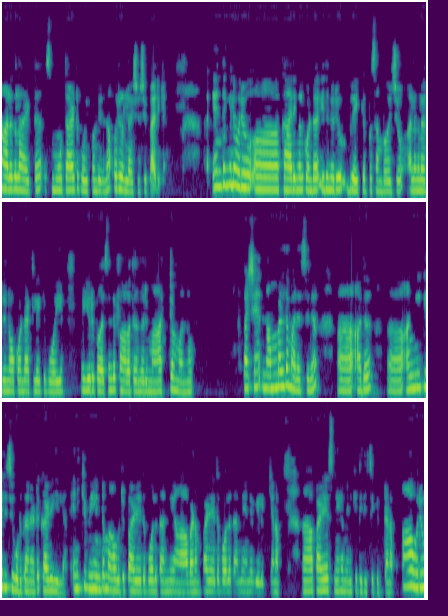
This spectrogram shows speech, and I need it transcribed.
നാളുകളായിട്ട് സ്മൂത്തായിട്ട് പോയിക്കൊണ്ടിരുന്ന ഒരു റിലേഷൻഷിപ്പ് ആയിരിക്കാം. എന്തെങ്കിലും ഒരു കാര്യങ്ങൾ കൊണ്ട് ഇതിനൊരു ബ്രേക്കപ്പ് സംഭവിച്ചു അല്ലെങ്കിൽ ഒരു നോ കോണ്ടാക്റ്റിലേക്ക് പോയി ഈ ഒരു പേഴ്സന്റെ ഭാഗത്ത് നിന്നൊരു മാറ്റം വന്നു. പക്ഷെ നമ്മളുടെ മനസ്സിന് അത് അംഗീകരിച്ചു കൊടുക്കാനായിട്ട് കഴിയില്ല. എനിക്ക് വീണ്ടും ആ ഒരു പഴയതുപോലെ തന്നെ ആവണം പഴയതുപോലെ തന്നെ എന്നെ വിളിക്കണം പഴയ സ്നേഹം എനിക്ക് തിരിച്ചു കിട്ടണം. ആ ഒരു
